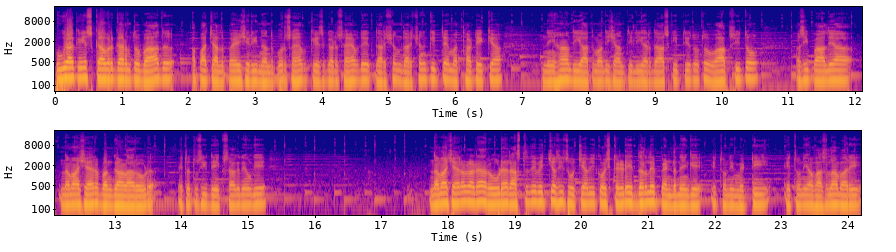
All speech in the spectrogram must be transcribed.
ਪੂਰਾ ਕੇਸ ਕਵਰ ਕਰਨ ਤੋਂ ਬਾਅਦ ਆਪਾਂ ਚੱਲ ਪਏ ਸ਼੍ਰੀ ਅਨੰਦਪੁਰ ਸਾਹਿਬ, ਕੇਸਗੜ੍ਹ ਸਾਹਿਬ ਦੇ ਦਰਸ਼ਨ ਦਰਸ਼ਨ ਕੀਤੇ, ਮੱਥਾ ਟੇਕਿਆ ਨੇਹਾ ਦੀ ਆਤਮਾ ਦੀ ਸ਼ਾਂਤੀ ਲਈ ਅਰਦਾਸ ਕੀਤੀ, ਤੇ ਉੱਥੋਂ ਵਾਪਸੀ ਤੋਂ ਅਸੀਂ ਪਾ ਲਿਆ ਨਵਾਂ ਸ਼ਹਿਰ ਬੰਗਾ ਵਾਲਾ ਰੋਡ। ਇੱਥੋਂ ਤੁਸੀਂ ਦੇਖ ਸਕਦੇ ਹੋਗੇ। ਨਵਾਂ ਸ਼ਹਿਰ ਵਾਲਾ ਜਿਹੜਾ ਰੋਡ ਹੈ, ਰਸਤੇ ਦੇ ਵਿੱਚ ਅਸੀਂ ਸੋਚਿਆ ਵੀ ਕੁਝ ਕੁ ਜਿਹੜੇ ਇੱਧਰਲੇ ਪਿੰਡ ਨੇਗੇ, ਇੱਥੋਂ ਦੀ ਮਿੱਟੀ, ਇੱਥੋਂ ਦੀਆਂ ਫਸਲਾਂ ਬਾਰੇ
